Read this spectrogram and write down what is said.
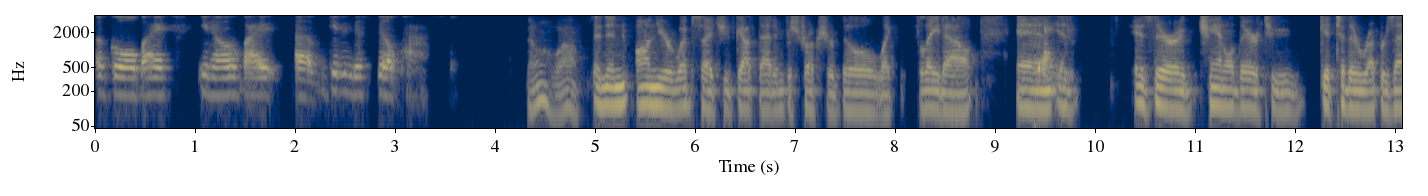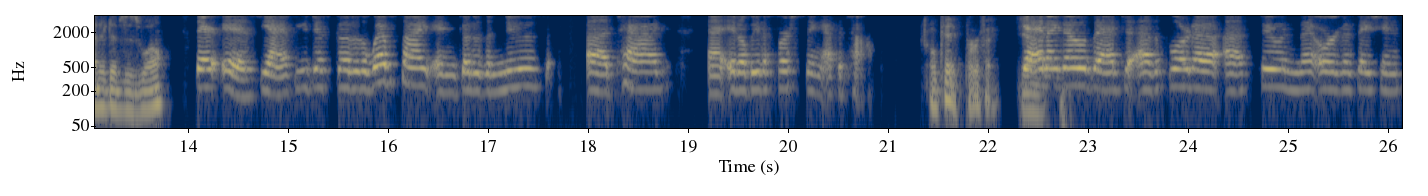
a goal by, you know, by uh, getting this bill passed. Oh wow! And then on your website, you've got that infrastructure bill like laid out, and yes. is, is there a channel there to get to their representatives as well? There is, yeah. If you just go to the website and go to the news uh, tag, uh, it'll be the first thing at the top. Okay, perfect. Yeah, yeah and I know that uh, the Florida uh, STU and the organization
